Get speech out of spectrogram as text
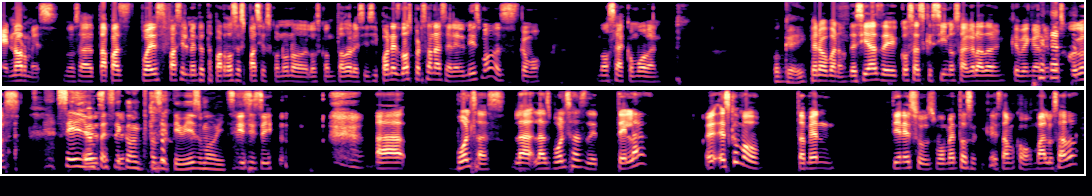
enormes. O sea, tapas, puedes fácilmente tapar dos espacios con uno de los contadores. Y si pones dos personas en el mismo, es como no se acomodan. Ok. Pero bueno, decías de cosas que sí nos agradan que vengan en los juegos. Sí, yo Este. empecé con positivismo y Sí, sí, sí. Ah, bolsas. La- las bolsas de tela. eh, Es como también tiene sus momentos en que están como mal usado.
